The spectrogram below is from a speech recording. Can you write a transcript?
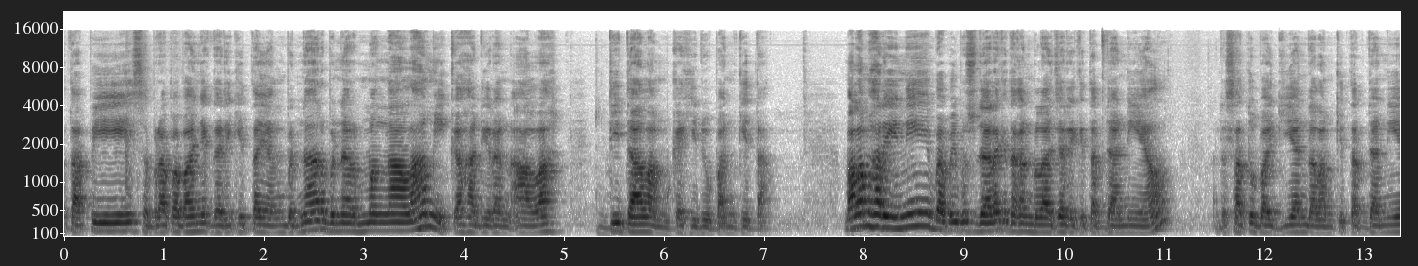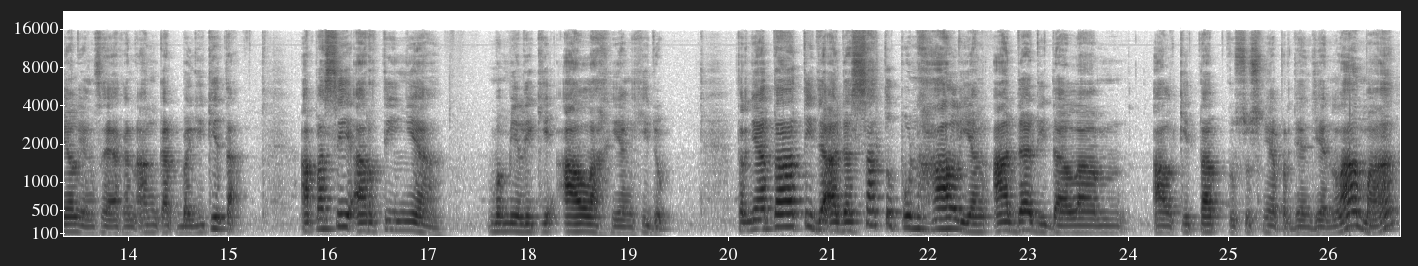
tetapi seberapa banyak dari kita yang benar-benar mengalami kehadiran Allah di dalam kehidupan kita. Malam hari ini Bapak Ibu Saudara kita akan belajar di kitab Daniel. Ada satu bagian dalam kitab Daniel yang saya akan angkat bagi kita. Apa sih artinya memiliki Allah yang hidup. Ternyata tidak ada satupun hal yang ada di dalam Alkitab, khususnya Perjanjian Lama,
